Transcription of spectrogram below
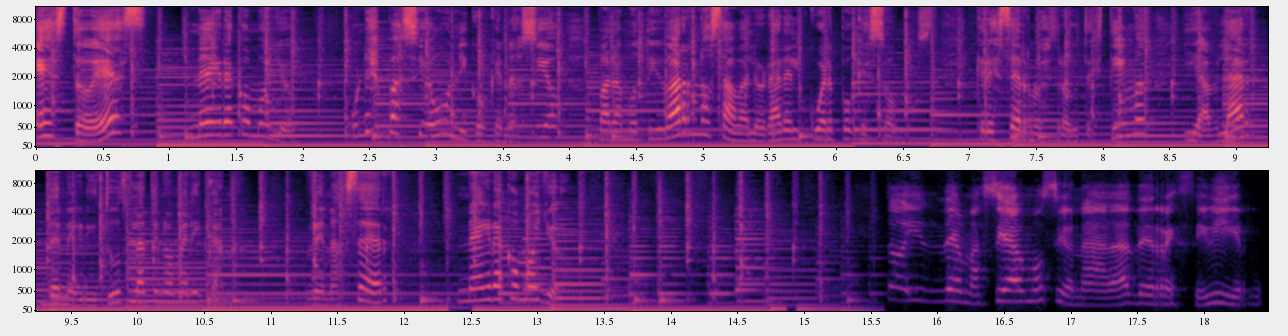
Esto es Negra como yo, un espacio único que nació para motivarnos a valorar el cuerpo que somos crecer nuestra autoestima y hablar de negritud latinoamericana. De nacer, negra como yo. Estoy demasiado emocionada de recibir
